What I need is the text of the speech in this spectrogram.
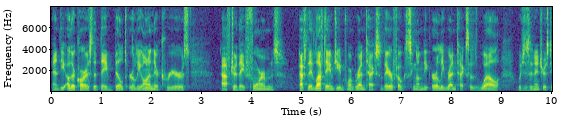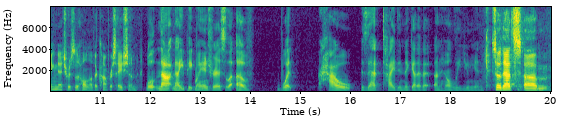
And the other cars that they've built early on in their careers after they formed after they left AMG and formed RENNtech, so they're focusing on the early RENNtechs as well, which is an interesting niche, which is a whole other conversation. Well, now now you pique my interest of what, how is that tied in together? That unholy union. So that's um,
